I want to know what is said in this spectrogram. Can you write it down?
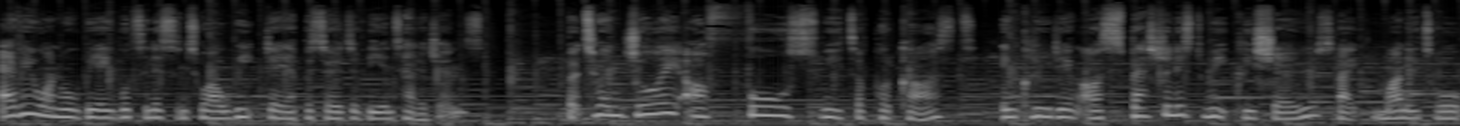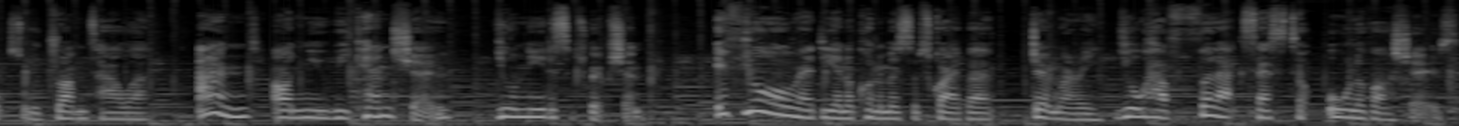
Everyone will be able to listen to our weekday episodes of The Intelligence. But to enjoy our full suite of podcasts, including our specialist weekly shows like Money Talks or Drum Tower, and our new weekend show, you'll need a subscription. If you're already an Economist subscriber, don't worry, you'll have full access to all of our shows.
